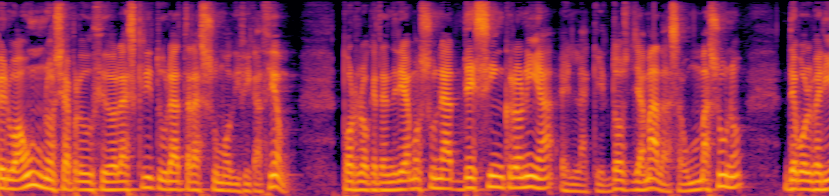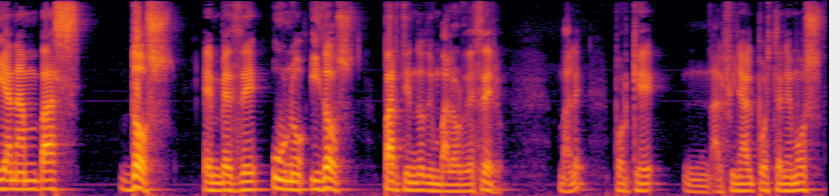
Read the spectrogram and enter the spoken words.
pero aún no se ha producido la escritura tras su modificación, por lo que tendríamos una desincronía en la que dos llamadas a un más uno devolverían ambas dos en vez de uno y dos, partiendo de un valor de cero, ¿vale? Porque mm, al final pues tenemos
